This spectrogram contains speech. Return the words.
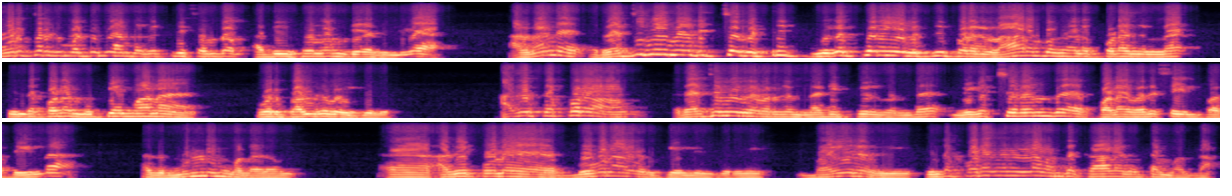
ஒருத்தருக்கு மட்டுமே அந்த வெற்றி சொந்தம் அப்படின்னு சொல்ல முடியாது இல்லையா? அதனால ரஜினி நடிச்ச வெற்றி மிகப்பெரிய வெற்றி படங்கள் ஆரம்ப கால படங்கள்ல இந்த படம் முக்கியமான ஒரு பங்கு வகிக்குது. அதுக்கப்புறம் ரஜினி அவர்கள் நடிப்பில் வந்த மிகச்சிறந்த பட வரிசையில் பாத்தீங்கன்னா அது முள்ளும் மலரும். ஆஹ் அதே போல புவனா ஒரு கேள்விக்குறி பைரவி இந்த படங்கள் எல்லாம் வந்த காலகட்டம் அதுதான்.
